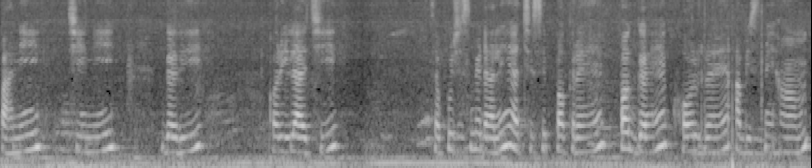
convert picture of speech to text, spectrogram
पानी, चीनी गरी और इलायची, सब कुछ इसमें डाले अच्छे से पक रहे हैं, पक गए हैं, खोल रहे हैं। अब इसमें हम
